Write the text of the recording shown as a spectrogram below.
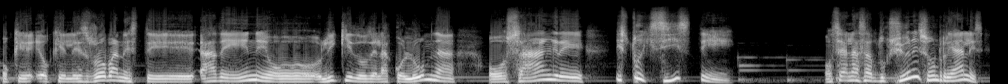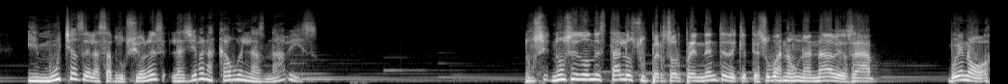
o que, o que les roban este ADN o líquido de la columna, o sangre. Esto existe. O sea, las abducciones son reales y muchas de las abducciones las llevan a cabo en las naves. No sé, no sé dónde está lo súper sorprendente de que te suban a una nave. O sea, bueno,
